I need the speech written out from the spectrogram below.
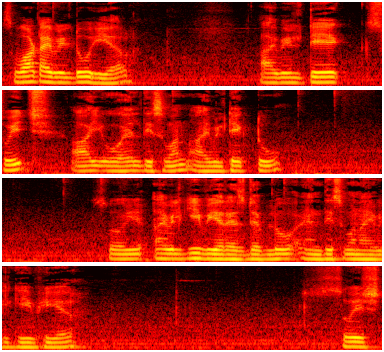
So what I will do here I will take switch IOL this one I will take two. So I will give here SW and this one I will give here. Switch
